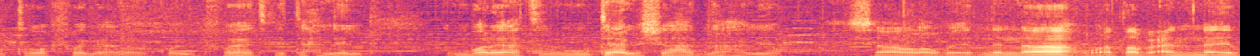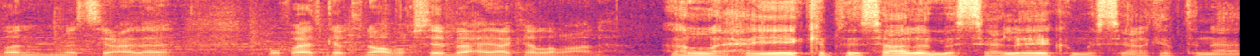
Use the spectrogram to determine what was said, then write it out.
نتوفق أنا واخوي أبو فهد في تحليل المباريات الممتعة اللي شاهدناها اليوم. إن شاء الله باذن الله. وطبعا أيضا نمسي على فهد كابتن ناظر خشبه حياك الله معنا. الله يحييك كابتن سالم. مسي عليك ومسي على كابتن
